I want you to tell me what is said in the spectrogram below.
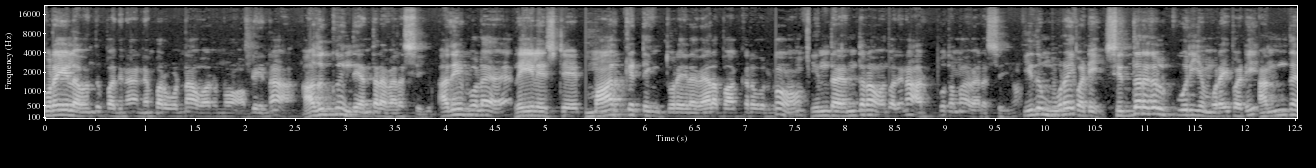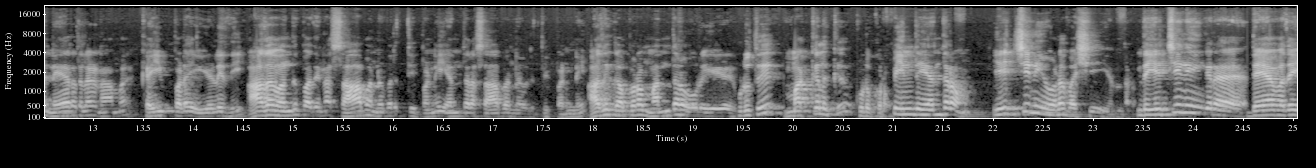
துறையில வந்து பாத்தீங்கன்னா நம்பர் ஒன்னா வரணும் அப்படின்னா அதுக்கும் இந்த எந்திரம் வேலை செய்யும். அதே போல ரியல் எஸ்டேட் மார்க்கெட்டிங் துறையில வேலை இந்த எந்திரம் வந்து பாத்தீங்கன்னா அற்புதமா வேலை செய்யும். இது முறைப்படி சித்தர்கள் கூறிய முறைப்படி அந்த நேரத்துல நாம கைப்பட எழுதி அதை வந்து பாத்தீங்கன்னா சாப நிவர்த்தி பண்ணி எந்திர சாப நிவர்த்தி பண்ணி அதுக்கப்புறம் மந்திரம் ஒரு கொடுத்து மக்களுக்கு கொடுக்குறோம். இந்த எந்திரம் எச்சினியோட வசி எந்திரம் இந்த எச்சினிங்கிற தேவதை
